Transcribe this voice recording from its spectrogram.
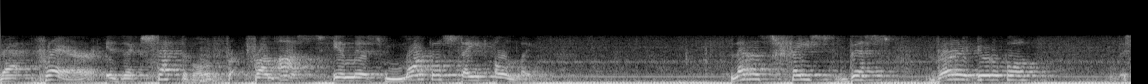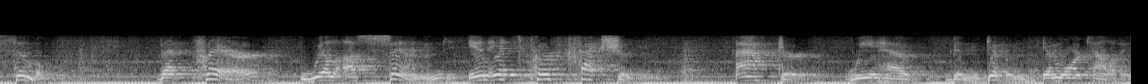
that prayer is acceptable fr- from us in this mortal state only. Let us face this very beautiful symbol that prayer will ascend in its perfection after we have been given immortality.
